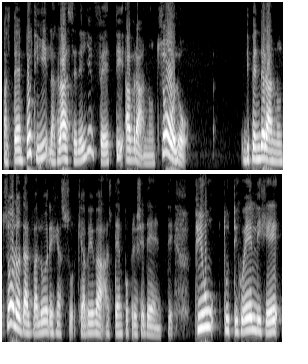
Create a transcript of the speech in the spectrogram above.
al tempo t la classe degli infetti avrà non solo dipenderà non solo dal valore che, che aveva al tempo precedente, più tutti quelli che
